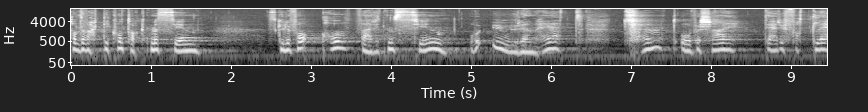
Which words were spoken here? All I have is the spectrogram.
hadde vært i kontakt med synd, skulle få all verdens synd og urenhet tømt over seg. Det er ufattelig.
